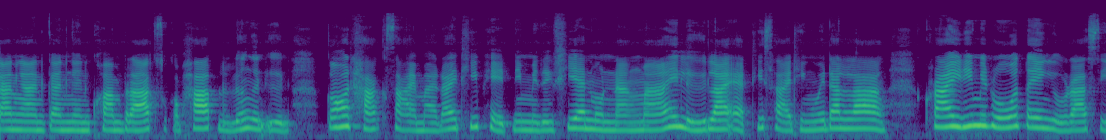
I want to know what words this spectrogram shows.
การงานการเงินความรักสุขภาพหรือเรื่องอื่นๆ ก็ทักสายมาได้ที่เพจนิมเมดิเชียนมนนางไม้ หรือไลน์แอดที่สายทิ้งไว้ด้านล่าง ใครที่ไม่รู้ว่าตัวเองอยู่ราศี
